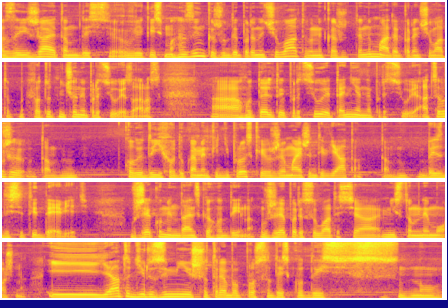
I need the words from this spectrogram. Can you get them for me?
заїжджаю там десь в якийсь магазин, кажу, де переночувати. Вони кажуть, ти нема де переночувати, бо тут нічого не працює зараз. А готель той працює, та ні, не працює. А це вже там Коли доїхав до Кам'янки-Дніпровської, вже майже 9, там без 10 9. Вже комендантська година, вже пересуватися містом не можна. І я тоді розумію, що треба просто десь кудись ну,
